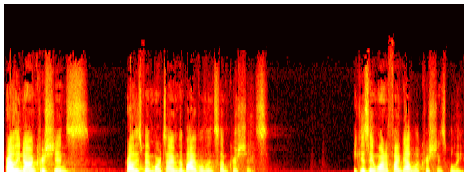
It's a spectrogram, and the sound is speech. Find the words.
Probably non Christians probably spend more time in the Bible than some Christians because they want to find out what Christians believe.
